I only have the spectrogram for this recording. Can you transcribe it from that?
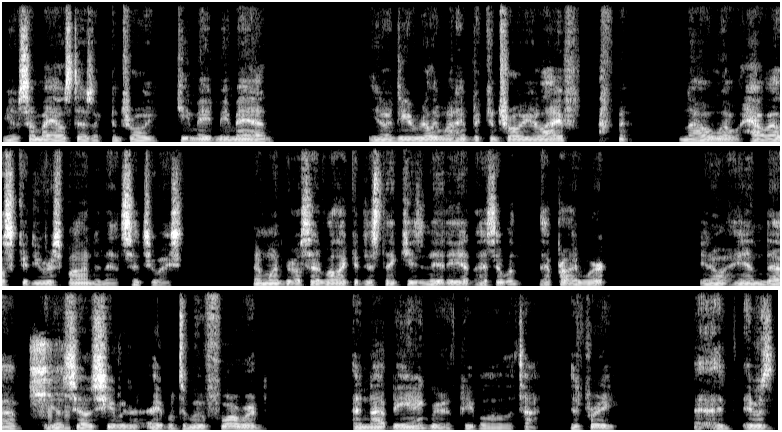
you know, somebody else doesn't control you. He made me mad. You know, do you really want him to control your life? no. Well, how else could you respond in that situation? And one girl said, well, I could just think he's an idiot. I said, well, that probably worked, you know, and, uh, you know, so she was able to move forward and not be angry with people all the time. It's pretty, uh, it, it was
